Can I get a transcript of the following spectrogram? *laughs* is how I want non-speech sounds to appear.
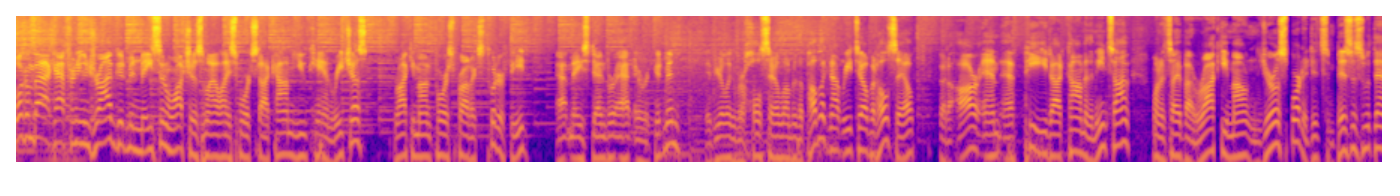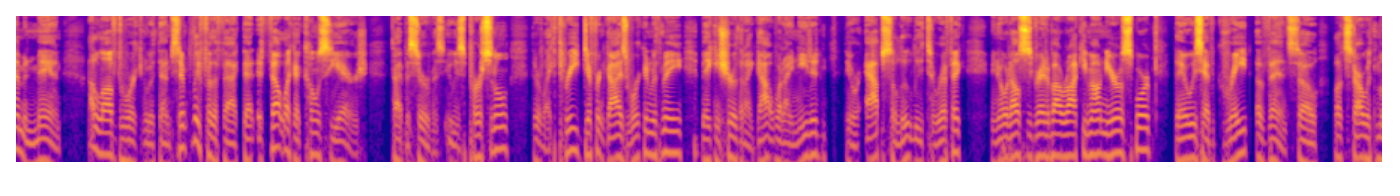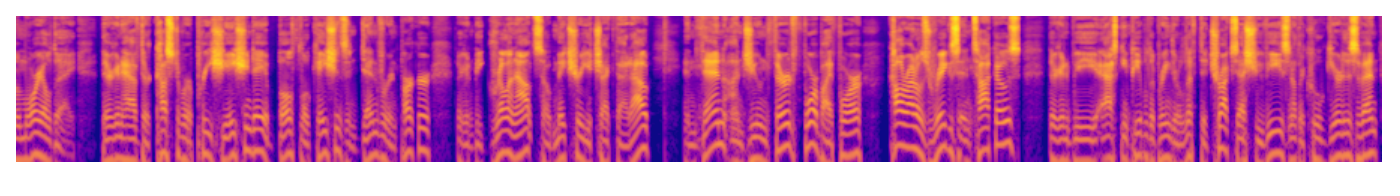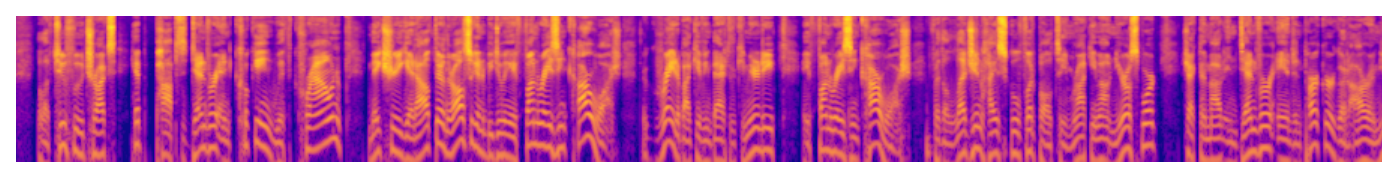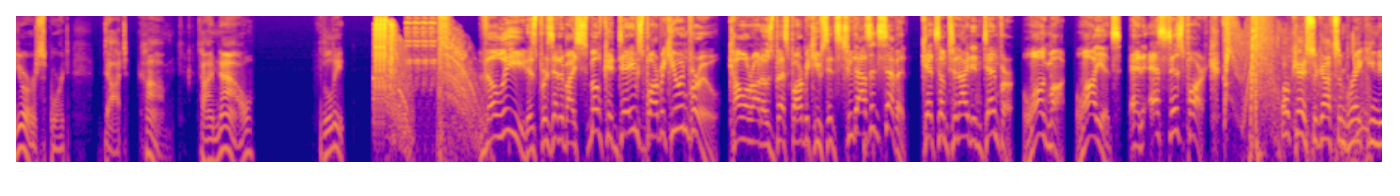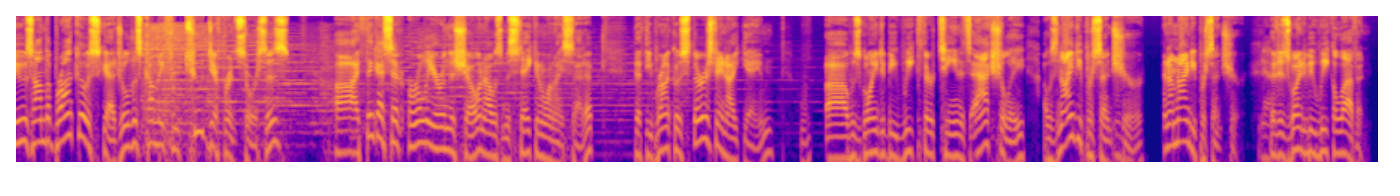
Welcome back. Afternoon Drive. Goodman Mason. Watch us, milehighsports.com. You can reach us. Rocky Mountain Forest Products Twitter feed at Mace Denver at Eric Goodman. If you're looking for wholesale lumber to the public, not retail, but wholesale, go to rmfp.com. In the meantime, I want to tell you about Rocky Mountain Eurosport. I did some business with them, and man, I loved working with them simply for the fact that it felt like a concierge type of service. It was personal. There were like three different guys working with me, making sure that I got what I needed. They were absolutely terrific. You know what else is great about Rocky Mountain Eurosport? They always have great events. So let's start with Memorial Day. They're going to have their customer appreciation day at both locations in Denver and Parker. They're going to be grilling out, so make sure you check that out. And then on June 3rd, 4x4, Colorado's Rigs and Tacos. They're going to be asking people to bring their lifted trucks, SUVs, and other cool gear to this event. They'll have two food trucks, Hip Pops Denver and Cooking with Crown. Make sure you get out there. They're also going to be doing a fundraising car wash. They're great about giving back to the community. A fundraising car wash for the Legend High School football team, Rocky Mountain Eurosport. Check them out in Denver and in Parker. Go to rmurosport.com. Time now for the lead. The lead is presented by Smokin' Dave's Barbecue and Brew, Colorado's best barbecue since 2007. Get some tonight in Denver, Longmont, Lyons, and Estes Park. Okay, so got some breaking news on the Broncos schedule. This coming from two different sources. Uh, I think I said earlier in the show, and I was mistaken when I said it, that the Broncos Thursday night game uh, was going to be week 13. It's actually, I was 90% sure, and I'm 90% sure Yeah. that going to be week 11.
